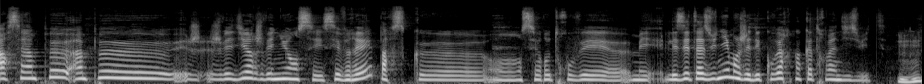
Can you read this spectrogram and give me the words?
Alors c'est un peu, un peu, je vais dire, je vais nuancer. C'est vrai parce que on s'est retrouvé. Euh, mais les États-Unis, moi, j'ai découvert qu'en 98. Mhm.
